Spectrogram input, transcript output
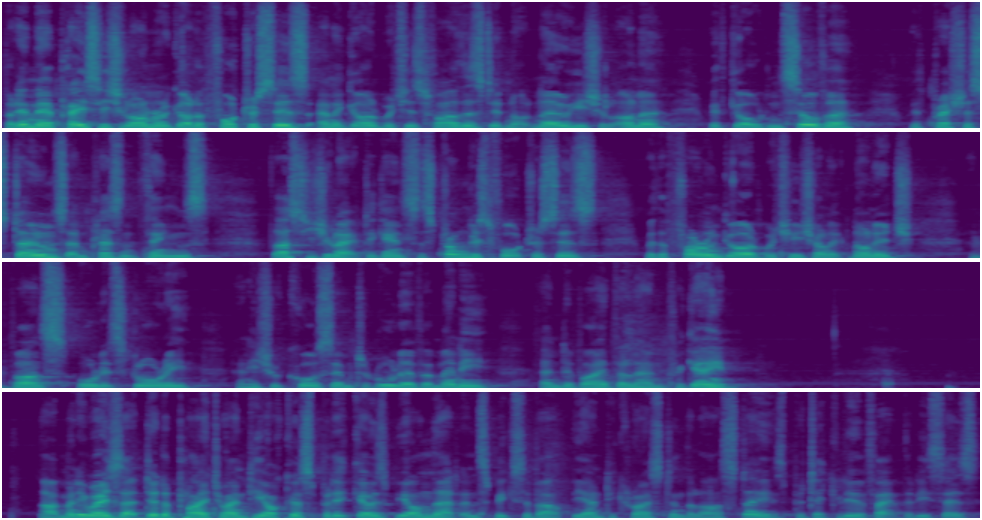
But in their place he shall honor a God of fortresses, and a God which his fathers did not know he shall honor with gold and silver, with precious stones and pleasant things. Thus he shall act against the strongest fortresses, with a foreign God which he shall acknowledge, advance all its glory, and he shall cause them to rule over many and divide the land for gain. Now, in many ways, that did apply to Antiochus, but it goes beyond that and speaks about the Antichrist in the last days, particularly the fact that he says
